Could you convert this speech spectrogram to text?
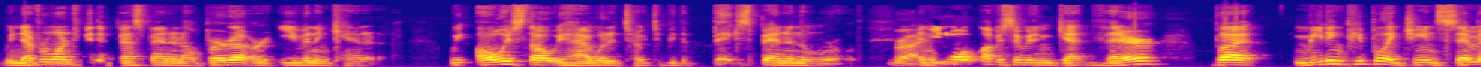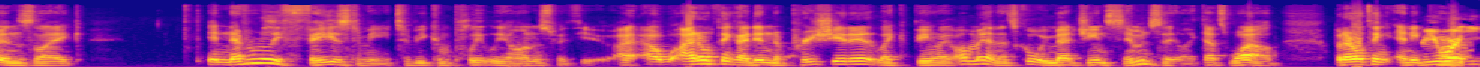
We never wanted to be the best band in Alberta or even in Canada. We always thought we had what it took to be the biggest band in the world. Right. And you know, obviously we didn't get there, but meeting people like Gene Simmons, like it never really phased me to be completely honest with you. I, I, I don't think I didn't appreciate it, like being like, oh man, that's cool. We met Gene Simmons today, like that's wild. But I don't think any. But you weren't.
